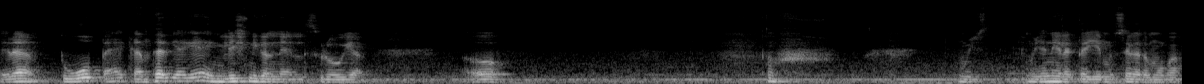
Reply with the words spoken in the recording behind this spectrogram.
देख रहा तो वो पैक अंदर क्या गया? इंग्लिश निकलने शुरू हो गया। ओह। मुझे मुझे नहीं लगता ये मुझसे ख़त्म होगा।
